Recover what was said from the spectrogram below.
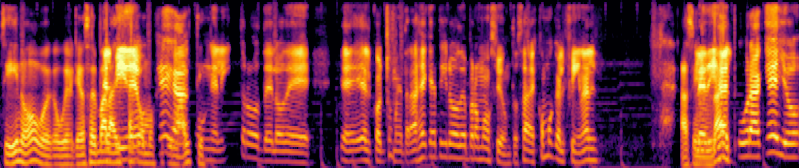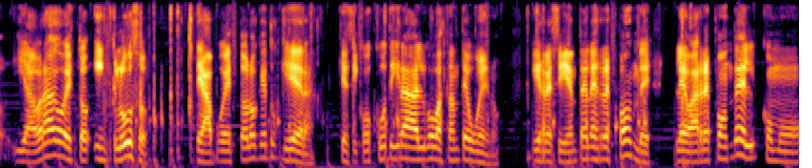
Sí, no, porque voy a quiero ser baladista el video como pega con el intro de lo de eh, el cortometraje que tiró de promoción, tú sabes, como que el final. Así Le dije al cura aquello y ahora hago esto. Incluso te apuesto lo que tú quieras, que si Coscu tira algo bastante bueno y Residente le responde, le va a responder como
